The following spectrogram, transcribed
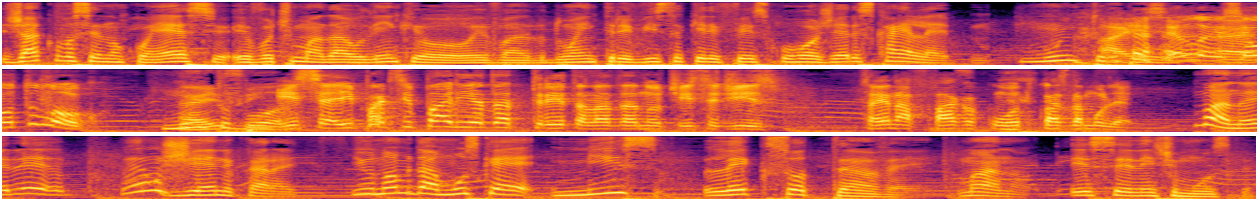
já que você não conhece, eu vou te mandar o link, ô, Evandro, de uma entrevista que ele fez com o Rogério Skylab. Muito Ah, boa, esse é, esse é outro louco. muito Aí sim. boa. Esse aí participaria da treta lá da notícia de sair na faca com o outro por causa da mulher. Mano, ele é, é um gênio, caralho. E o nome da música é Miss Lexotan, velho. Mano, excelente música.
